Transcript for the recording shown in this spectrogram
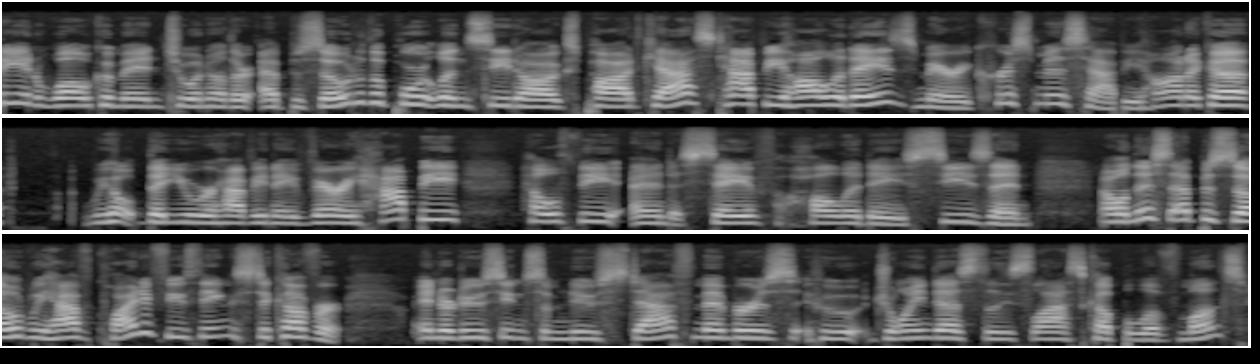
everybody, and welcome into another episode of the Portland Sea Dogs podcast. Happy holidays, Merry Christmas, Happy Hanukkah. We hope that you were having a very happy, healthy, and safe holiday season. Now, in this episode, we have quite a few things to cover. Introducing some new staff members who joined us these last couple of months.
